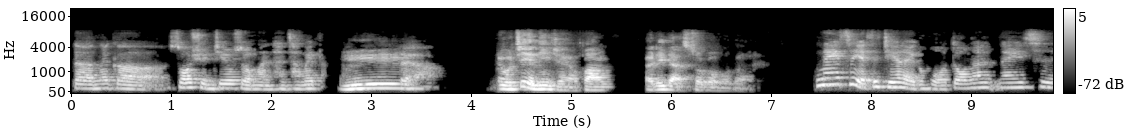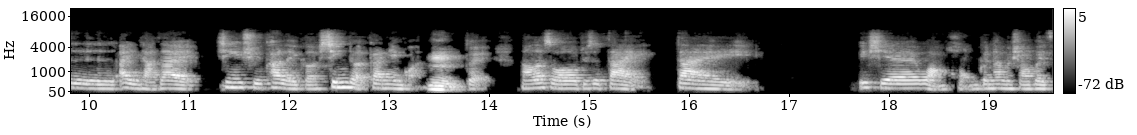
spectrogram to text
的那个搜寻记录是我们很常被打，嗯，对啊，我记得你以前有帮 Adidas 做过活动，那一次也是接了一个活动，那那一次艾迪达在。信义区开了一个新的概念馆，嗯，对，然后那时候就是带带一一些网红跟他们消费者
